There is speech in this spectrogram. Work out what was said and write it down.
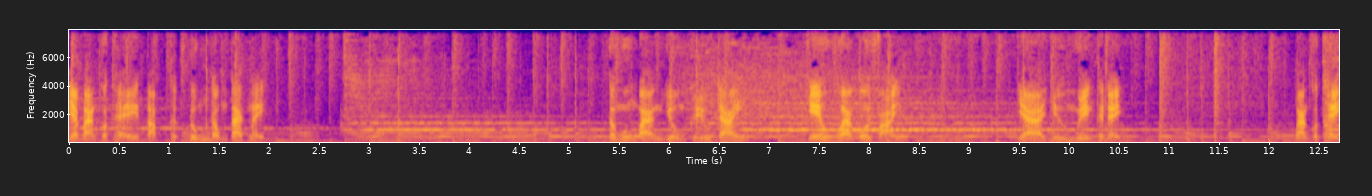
Và bạn có thể tập thật đúng động tác này. Tôi muốn bạn dùng khuỷu trái chéo qua gối phải và giữ nguyên thế này. Bạn có thể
